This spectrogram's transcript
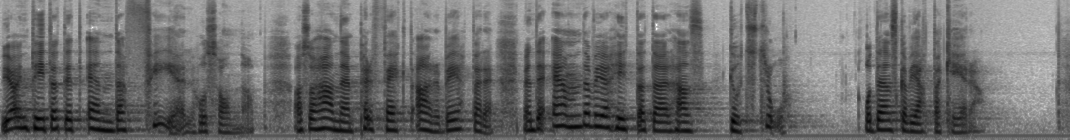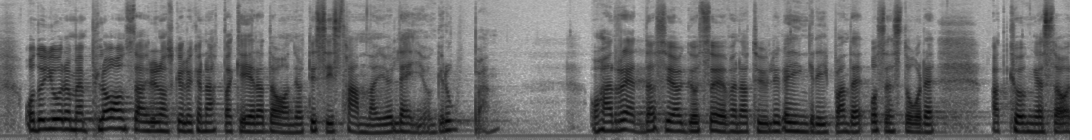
vi har inte hittat ett enda fel hos honom. Alltså han är en perfekt arbetare. Men det enda vi har hittat är hans gudstro. Och den ska vi attackera. Och då gjorde de en plan så hur de skulle kunna attackera Daniel och till sist hamnade ju i lejongropen. Och han räddas ju av Guds övernaturliga ingripande och sen står det att kungen sa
